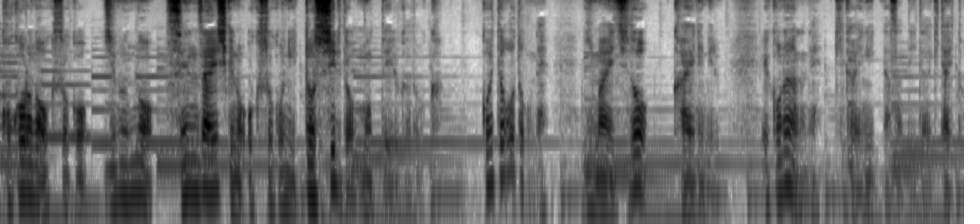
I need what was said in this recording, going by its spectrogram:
心の奥底自分の潜在意識の奥底にどっしりと持っているかどうか。こういったことをね今一度顧みる。このようなね機会になさっていただきたいと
